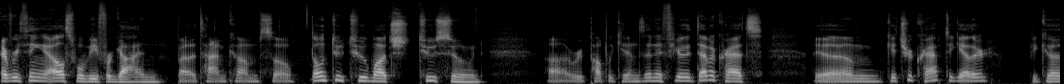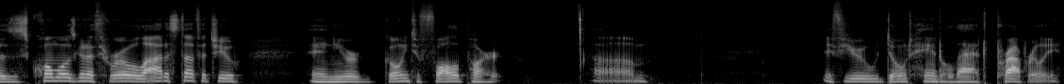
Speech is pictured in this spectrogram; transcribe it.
Everything else will be forgotten by the time comes. So don't do too much too soon, uh, Republicans. And if you're the Democrats, um, get your crap together because Cuomo is going to throw a lot of stuff at you and you're going to fall apart um, if you don't handle that properly.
